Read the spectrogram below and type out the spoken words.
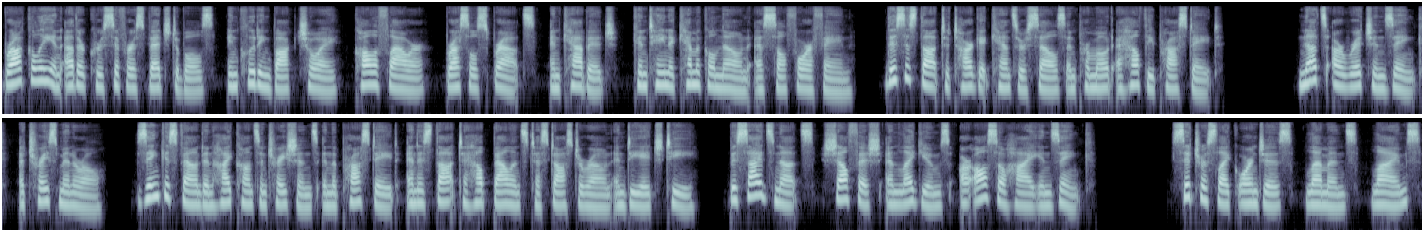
Broccoli and other cruciferous vegetables, including bok choy, cauliflower, Brussels sprouts, and cabbage, contain a chemical known as sulforaphane. This is thought to target cancer cells and promote a healthy prostate. Nuts are rich in zinc, a trace mineral. Zinc is found in high concentrations in the prostate and is thought to help balance testosterone and DHT. Besides nuts, shellfish and legumes are also high in zinc. Citrus like oranges, lemons, limes,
